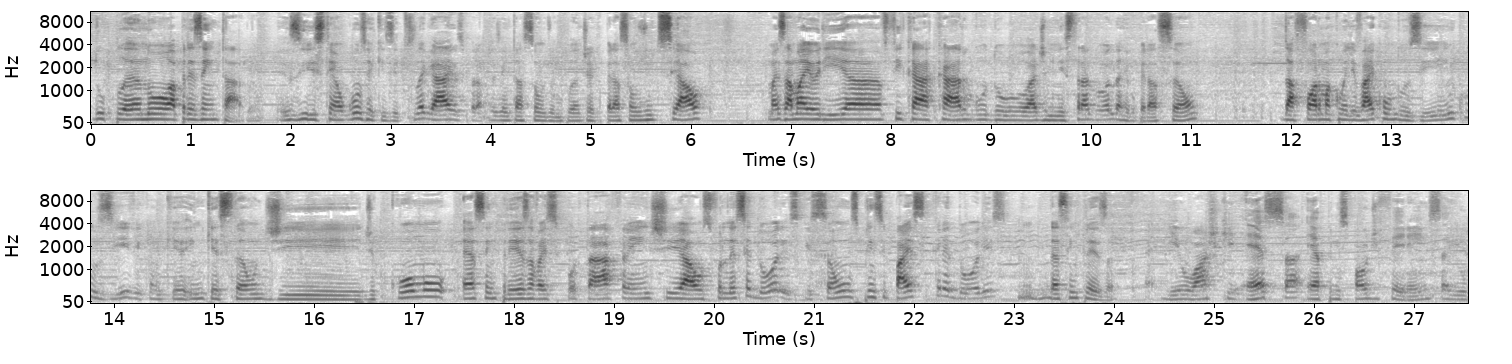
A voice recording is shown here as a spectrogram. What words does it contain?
do plano apresentado. Existem alguns requisitos legais para apresentação de um plano de recuperação judicial, mas a maioria fica a cargo do administrador da recuperação, da forma como ele vai conduzir, inclusive com que, em questão de, de como essa empresa vai se portar frente aos fornecedores, que são os principais credores dessa empresa. E eu acho que essa é a principal diferença e o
